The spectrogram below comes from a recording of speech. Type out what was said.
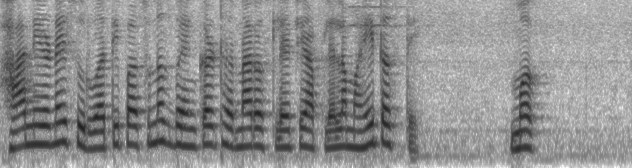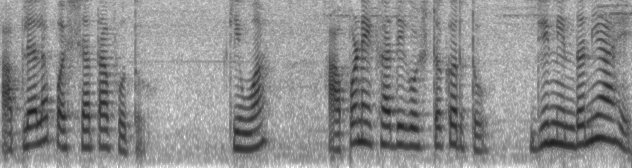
हा निर्णय सुरुवातीपासूनच भयंकर ठरणार असल्याचे आपल्याला माहीत असते. मग आपल्याला पश्चाताप होतो. किंवा आपण एखादी गोष्ट करतो जी निंदनीय आहे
